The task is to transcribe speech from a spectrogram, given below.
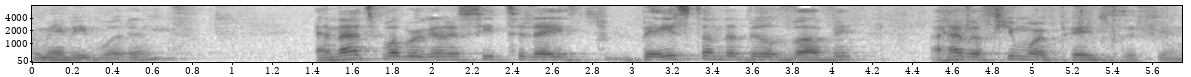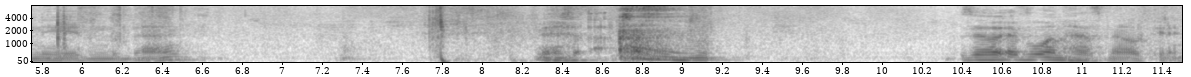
maybe wouldn't. And that's what we're going to see today, based on the Bilvavi. I have a few more pages if you need in the back. so everyone has now, okay.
